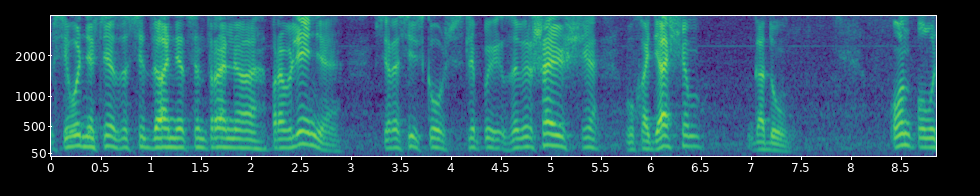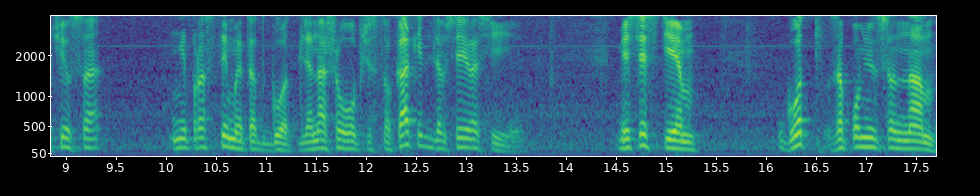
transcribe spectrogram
Сегодняшнее заседание Центрального правления Всероссийского общества слепых, завершающее в уходящем году. Он получился непростым этот год для нашего общества, как и для всей России. Вместе с тем, год запомнится нам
